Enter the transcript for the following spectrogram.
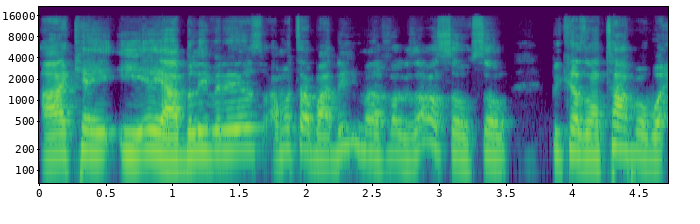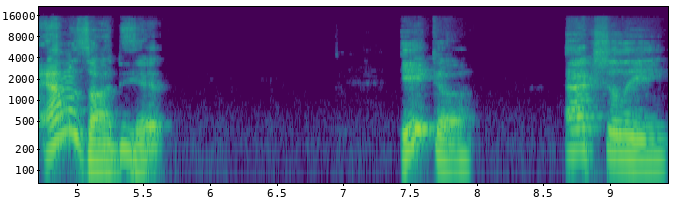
I K E A, I believe it is. I'm going to talk about these motherfuckers also. So, because on top of what Amazon did, IKEA actually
